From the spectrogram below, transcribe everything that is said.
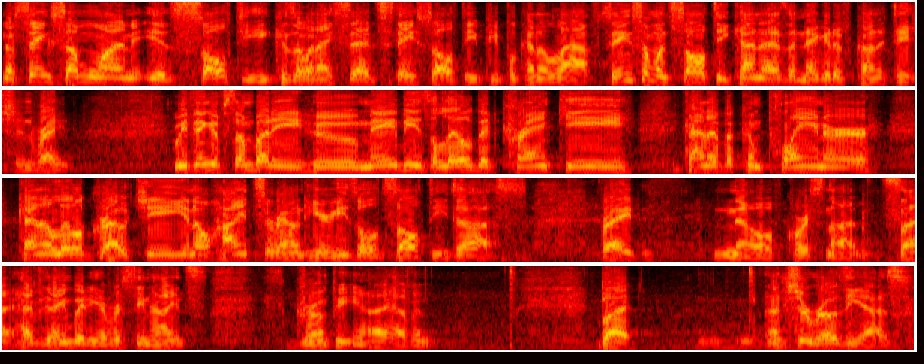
Now, saying someone is salty, because when I said stay salty, people kind of laughed. Saying someone's salty kind of has a negative connotation, right? We think of somebody who maybe is a little bit cranky, kind of a complainer, kind of a little grouchy. You know, Heinz around here, he's old salty to us, right? No, of course not. Have anybody ever seen Heinz grumpy? I haven't. But I'm sure Rosie has.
